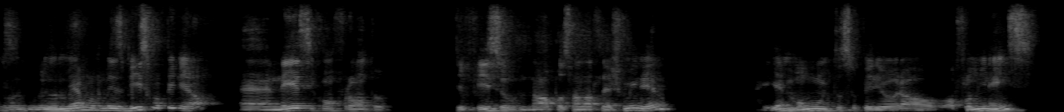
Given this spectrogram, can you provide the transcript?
Mesmo, mesmíssima opinião. É, nesse confronto, Difícil não apostar no Atlético Mineiro. Aí é muito superior ao, ao Fluminense.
